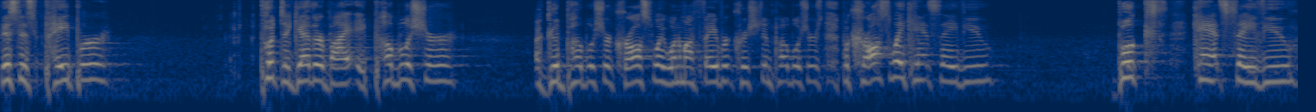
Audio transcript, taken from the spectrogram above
This is paper put together by a publisher a good publisher, Crossway, one of my favorite Christian publishers, but Crossway can't save you. Books can't save you.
